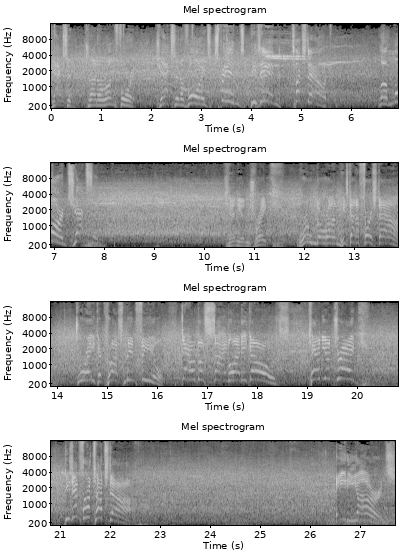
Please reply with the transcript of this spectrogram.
Jackson trying to run for it. Jackson avoids, spins, he's in, touchdown! Lamar Jackson. Kenyon Drake, room to run. He's got a first down. Drake across midfield. Down the sideline he goes. Kenyon Drake. He's in for a touchdown. 80 yards.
